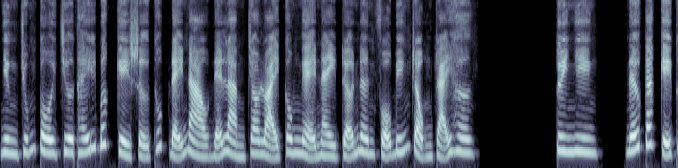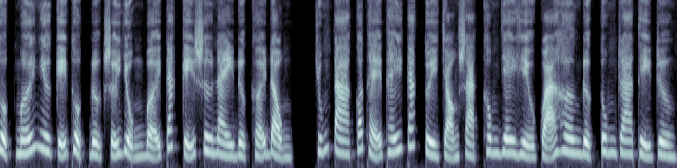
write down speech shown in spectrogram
nhưng chúng tôi chưa thấy bất kỳ sự thúc đẩy nào để làm cho loại công nghệ này trở nên phổ biến rộng rãi hơn. Tuy nhiên, nếu các kỹ thuật mới như kỹ thuật được sử dụng bởi các kỹ sư này được khởi động, chúng ta có thể thấy các tùy chọn sạc không dây hiệu quả hơn được tung ra thị trường.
